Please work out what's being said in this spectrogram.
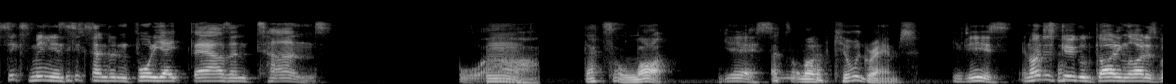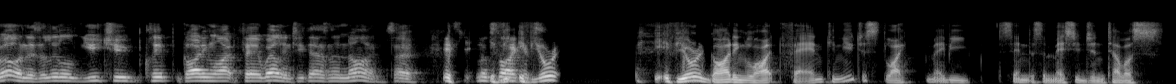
6,648,000 tons. Wow. Mm. That's a lot. Yes, That's a lot of kilograms. it is. And I just Googled Guiding Light as well, and there's a little YouTube clip, Guiding Light Farewell in 2009. So, If, Looks if, like if you're if you're a guiding light fan, can you just like maybe send us a message and tell us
